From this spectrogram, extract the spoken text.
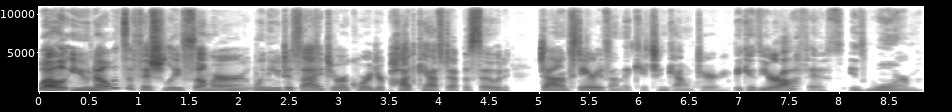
Well, you know it's officially summer when you decide to record your podcast episode downstairs on the kitchen counter because your office is warm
